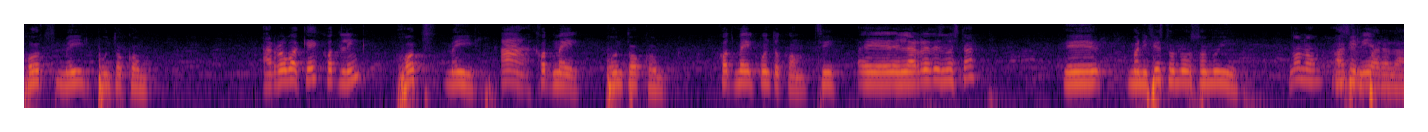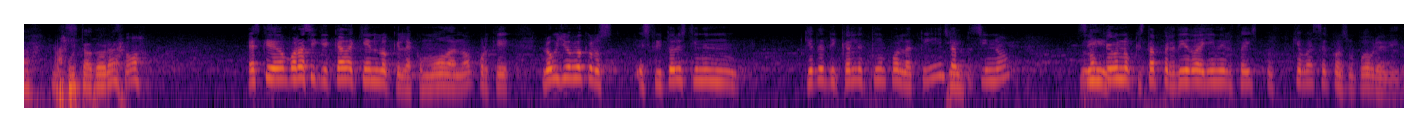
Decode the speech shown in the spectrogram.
hotmail.com. arroba qué, hotlink, Hotmail.com. ah, hotmail, hotmail.com. Sí. Eh, ¿En las redes no está? Eh, manifiesto no soy muy No, no, hábil bien. para la computadora. No. Es que ahora sí que cada quien lo que le acomoda, ¿no? Porque luego yo veo que los escritores tienen que dedicarle tiempo a la tinta, Sí. pues si no, Sí. no que uno que está perdido ahí en el Face, pues ¿qué va a hacer con su pobre vida?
